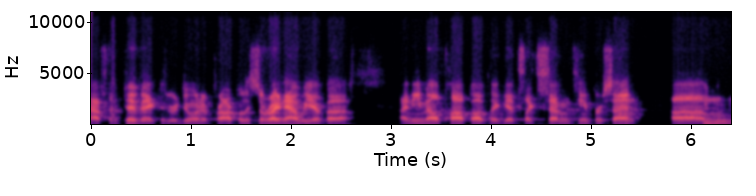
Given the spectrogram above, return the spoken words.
have to pivot because we're doing it properly. So right now we have a an email pop up that gets like 17%. Um, mm-hmm.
